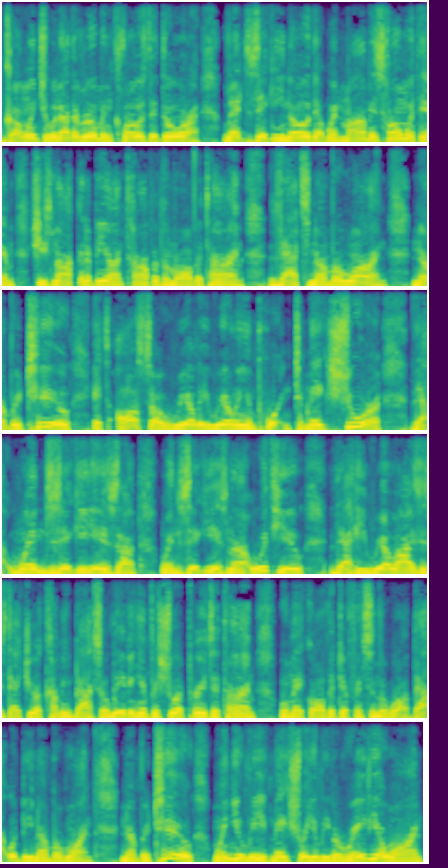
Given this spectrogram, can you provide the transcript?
go into another room and close the door. Let Ziggy know that when mom is home with him, she's not going to be on top of him all the time. That's number one. Number two, it's also really, really important to make sure that when Ziggy is, uh, when Ziggy is not with you, that he realizes that you're coming back. So leaving him for short periods of time will make all the difference in the world. That would be number one. Number two, when you leave, make sure you leave a radio on,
